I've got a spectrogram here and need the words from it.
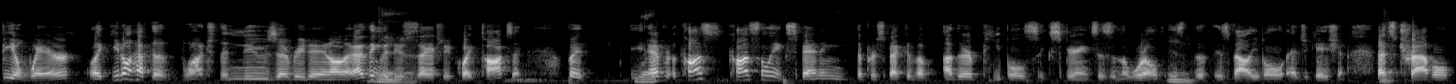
be aware. Like, you don't have to watch the news every day and all that. I think the news is actually quite toxic. But Right. ever, const, constantly expanding the perspective of other people's experiences in the world is Mm. the, is valuable education. That's travel.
